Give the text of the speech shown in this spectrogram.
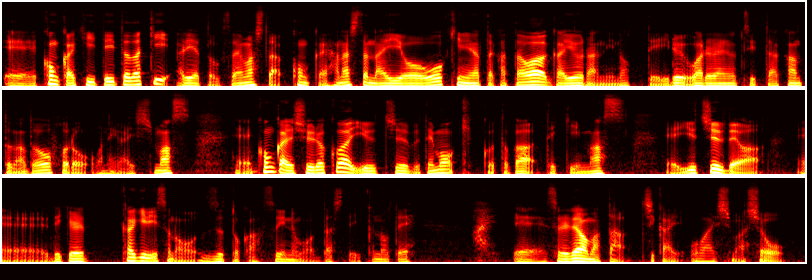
えー今回聞いていただきありがとうございました。今回話した内容を気になった方は概要欄に載っている我々の Twitter アカウントなどをフォローお願いします。えー今回の収録は YouTube でも聞くことができます。え YouTube では、えできる限りその図とかそういうのも出していくので、はいえそれではまた次回お会いしましょう。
